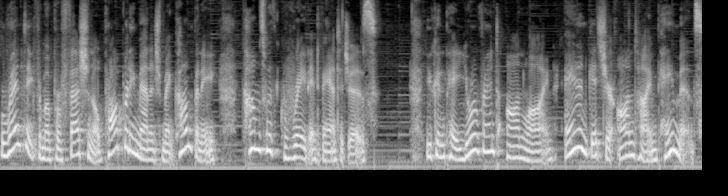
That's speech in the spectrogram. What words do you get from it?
Renting from a professional property management company comes with great advantages. You can pay your rent online and get your on time payments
